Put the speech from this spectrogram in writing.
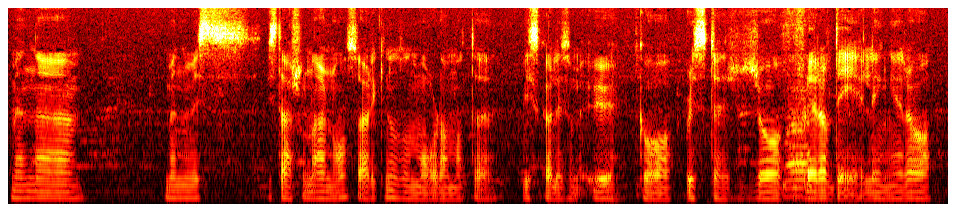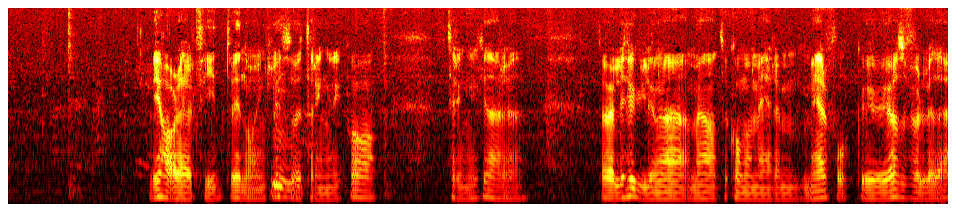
Men, eh, men hvis, hvis det er som det er nå, så er det ikke noe sånn mål om at eh, vi skal liksom øke og bli større og få flere avdelinger og Vi har det helt fint vi nå, egentlig, så vi trenger ikke å vi trenger ikke det her, Det er veldig hyggelig med, med at det kommer mer, mer folk. Vi gjør selvfølgelig det.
